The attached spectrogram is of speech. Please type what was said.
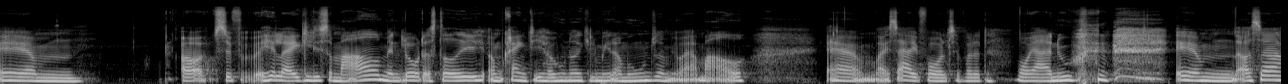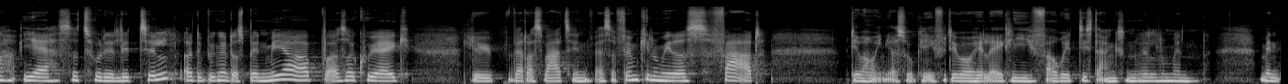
Øhm, og heller ikke lige så meget, men lå der stadig omkring de her 100 km om ugen, som jo er meget. Øhm, og især i forhold til, hvor, det, hvor jeg er nu. øhm, og så, ja, så tog det lidt til, og det begyndte at spænde mere op, og så kunne jeg ikke løbe, hvad der svarer til en altså 5 km fart. Det var jo egentlig også okay, for det var jo heller ikke lige favoritdistancen, vel? Men, men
